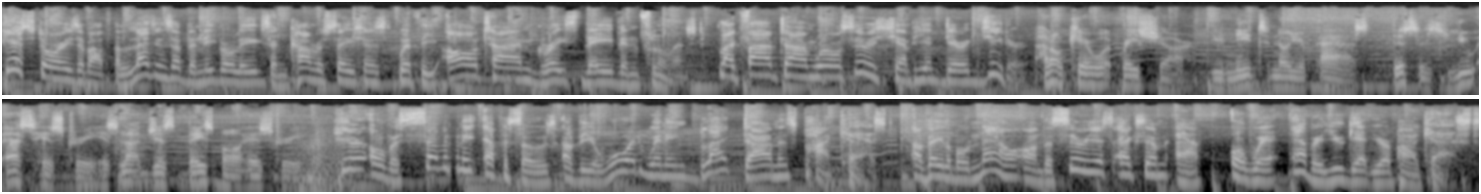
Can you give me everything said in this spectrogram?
Hear stories about the legends of the Negro Leagues and conversations with the all-time greats they've influenced, like five-time World Series champion Derek Jeter. I don't care what race you are. You need to know your past. This is U.S. history. It's not just baseball history. Hear over 70 episodes of the award-winning Black Diamonds podcast, available now on the SiriusXM app or wherever you get your podcasts.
